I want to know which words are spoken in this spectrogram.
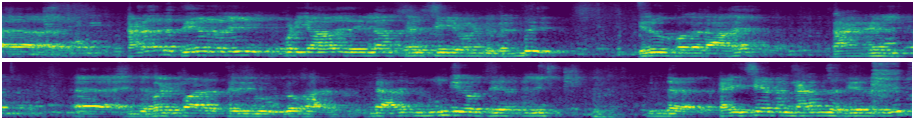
அஹ், கடந்த தேர்தலில் இப்படியாவது இதையெல்லாம் சரி செய்ய வேண்டும் என்று இரவு பகலாக நாங்கள் இந்த வேட்பாளர் தெரிவு விவகாரம் இந்த அதுக்கு முந்தைய ஒரு தேர்தலில் இந்த கைசேதம் நடந்த தேர்தலில்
